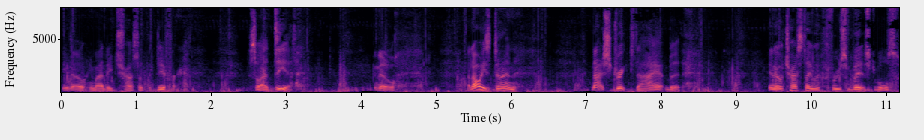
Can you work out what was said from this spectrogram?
you know, you might need to try something different. So I did. You know, I'd always done not strict diet, but you know, try to stay with fruits and vegetables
